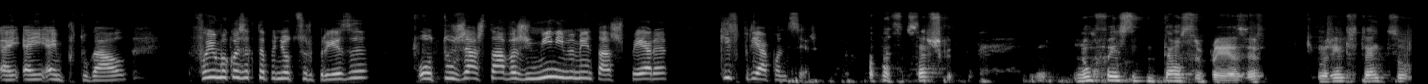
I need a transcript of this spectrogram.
em, em, em Portugal, foi uma coisa que te apanhou de surpresa ou tu já estavas minimamente à espera que isso podia acontecer? Opa, sabes que não foi assim tão surpresa, mas entretanto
